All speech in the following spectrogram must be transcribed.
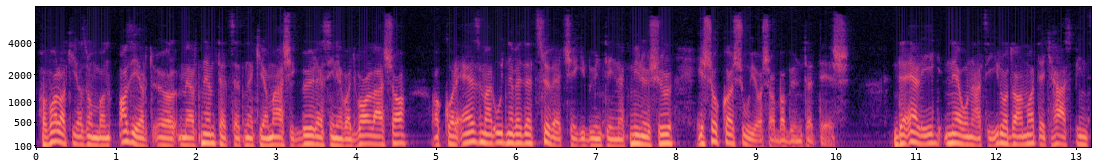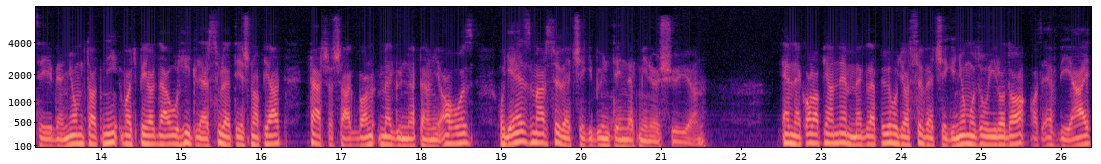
Ha valaki azonban azért öl, mert nem tetszett neki a másik bőreszíne vagy vallása, akkor ez már úgynevezett szövetségi büntének minősül, és sokkal súlyosabb a büntetés. De elég neonáci irodalmat egy ház pincéjében nyomtatni, vagy például Hitler születésnapját társaságban megünnepelni ahhoz, hogy ez már szövetségi bünténynek minősüljön. Ennek alapján nem meglepő, hogy a szövetségi nyomozóiroda, az FBI,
